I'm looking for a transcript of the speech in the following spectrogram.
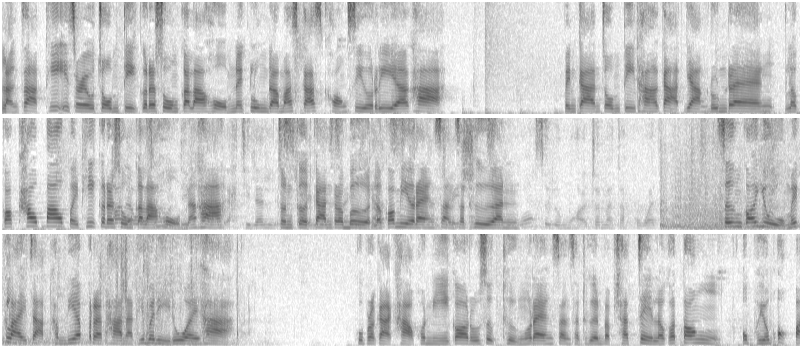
หลังจากที่อิสราเอลโจมตีกระทรวงกลาโหมในกรุงดามัสกัสของซีเรียค่ะ เป็นการโจมตีทางอากาศอย่างรุนแรง แล้วก็เข้าเป้าไปที่กระทรวงกลาโหมนะคะ จนเกิดการระเบิดแล้วก็มีแรงสั่นสะเทือน ซึ่งก็อยู่ไม่ไกลจากทำเนียบประธานาธิบดีด้วยค่ะ ผู้ประกาศข่าวคนนี้ก็รู้สึกถึงแรงสั่นสะเทือนแบบชัดเจน แล้วก็ต้องอพยพออกไป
